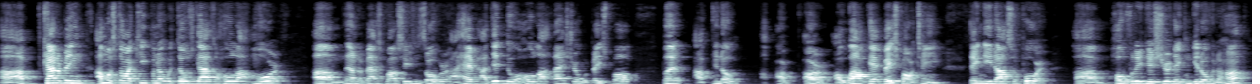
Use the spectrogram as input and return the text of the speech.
Uh, I've kind of been. I'm gonna start keeping up with those guys a whole lot more. Um, now the basketball season's over. I have I didn't do a whole lot last year with baseball, but I, you know our, our, our Wildcat baseball team they need our support. Um, hopefully this year they can get over the hump.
